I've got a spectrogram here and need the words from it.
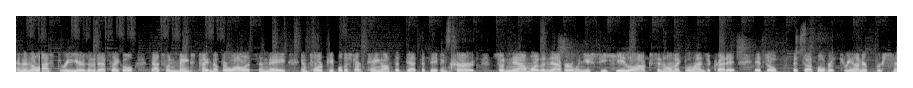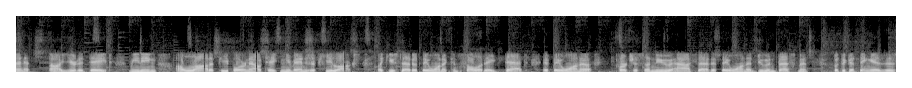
And then the last three years of a debt cycle, that's when banks tighten up their wallets and they implore people to start paying off the debt that they've incurred. So now more than ever, when you see HELOCs and home equity lines of credit, it's op- it's up over 300% uh, year to date, meaning a lot of people are now taking advantage of HELOCs. Like you said, if they want to consolidate debt, if they want to purchase a new asset, if they want to do investments. But the good thing is, is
